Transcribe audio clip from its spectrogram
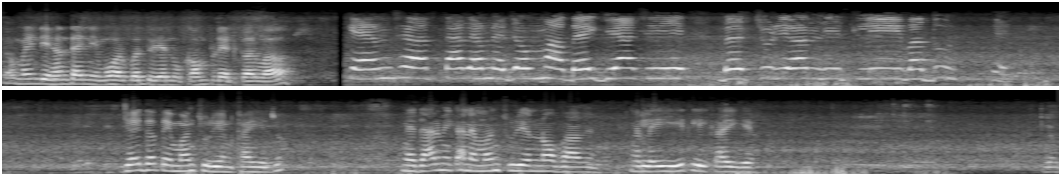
તો મીંડી હંતાઈની મોર બધું એનું કમ્પ્લીટ કરવા કેમ છે? અત્યારે અમે જમવા ગયા છીએ. મંચુરિયન ઇડલી બધું છે જય દત્તે મંચુરિયન ખાઈએ જો. ને ધાર્મિકાને મંચુરિયન ન ભાવે. એટલે એ ઇટલી ખાઈ કેમ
